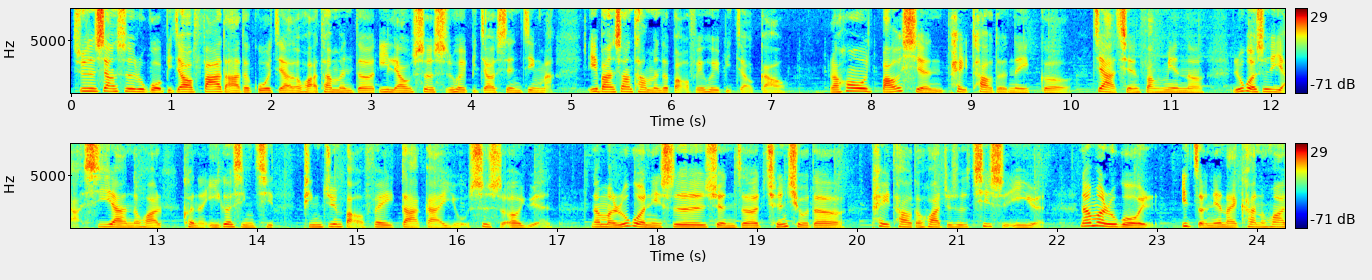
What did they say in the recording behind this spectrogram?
就是像是如果比较发达的国家的话，他们的医疗设施会比较先进嘛，一般上他们的保费会比较高。然后保险配套的那个价钱方面呢，如果是亚细安的话，可能一个星期平均保费大概有四十二元。那么，如果你是选择全球的配套的话，就是七十亿元。那么，如果一整年来看的话，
